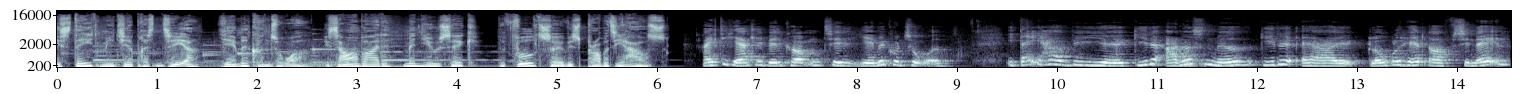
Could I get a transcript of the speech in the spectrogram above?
Estate Media præsenterer Hjemmekontoret i samarbejde med Newsec, The Full Service Property House. Rigtig hjertelig velkommen til Hjemmekontoret. I dag har vi øh, Gitte Andersen med. Gitte er øh, Global Head of Signal,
